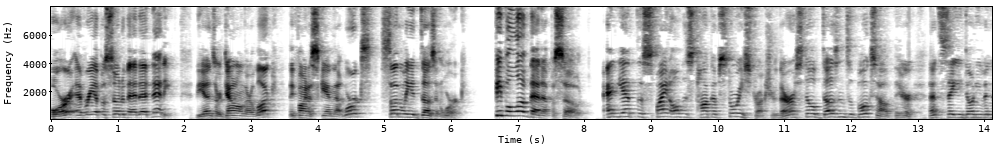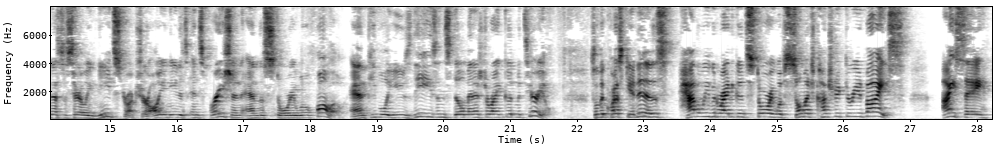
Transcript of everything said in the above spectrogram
Or every episode of Ed, Ed, and Eddy. The Eds are down on their luck, they find a scam that works, suddenly it doesn't work. People love that episode. And yet, despite all this talk of story structure, there are still dozens of books out there that say you don't even necessarily need structure. All you need is inspiration and the story will follow. And people use these and still manage to write good material. So the question is, how do we even write a good story with so much contradictory advice? I say,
